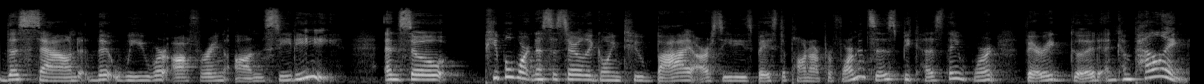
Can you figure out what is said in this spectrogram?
the sound that we were offering on the CD. And so people weren't necessarily going to buy our CDs based upon our performances because they weren't very good and compelling.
